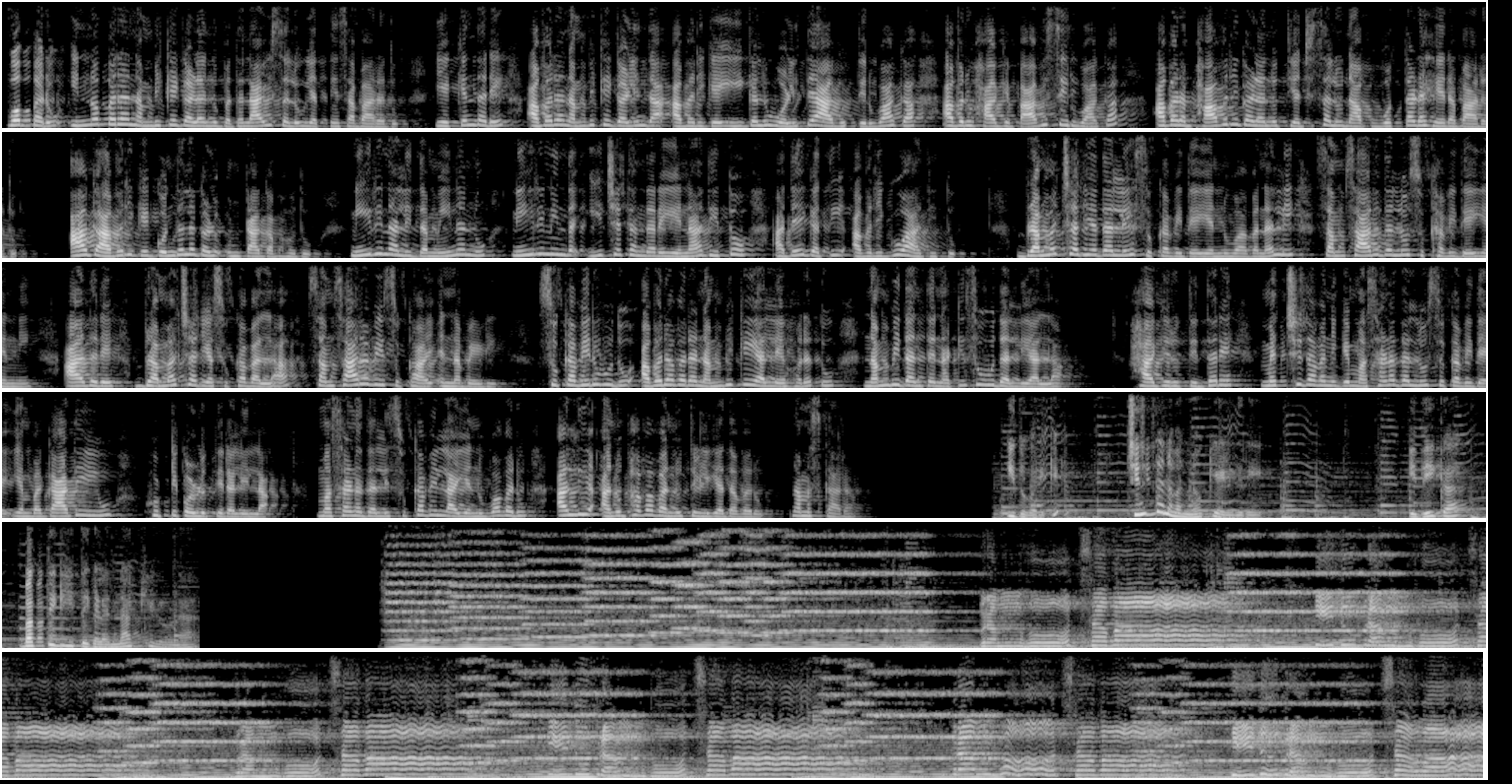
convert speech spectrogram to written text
ಒಬ್ಬರು ಇನ್ನೊಬ್ಬರ ನಂಬಿಕೆಗಳನ್ನು ಬದಲಾಯಿಸಲು ಯತ್ನಿಸಬಾರದು. ಏಕೆಂದರೆ ಅವರ ನಂಬಿಕೆಗಳಿಂದ ಅವರಿಗೆ ಈಗಲೂ ಒಳಿತೆ ಆಗುತ್ತಿರುವಾಗ, ಅವರು ಹಾಗೆ ಭಾವಿಸಿರುವಾಗ ಅವರ ಭಾವನೆಗಳನ್ನು ತ್ಯಜಿಸಲು ನಾವು ಒತ್ತಡ ಹೇರಬಾರದು. ಆಗ ಅವರಿಗೆ ಗೊಂದಲಗಳು ಉಂಟಾಗಬಹುದು. ನೀರಿನಲ್ಲಿದ್ದ ಮೀನನ್ನು ನೀರಿನಿಂದ ಈಚೆ ತಂದರೆ ಏನಾದೀತೋ ಅದೇ ಗತಿ ಅವರಿಗೂ ಆದೀತು. ಬ್ರಹ್ಮಚರ್ಯದಲ್ಲೇ ಸುಖವಿದೆ ಎನ್ನುವವನಲ್ಲಿ ಸಂಸಾರದಲ್ಲೂ ಸುಖವಿದೆ ಎನ್ನಿ. ಆದರೆ ಬ್ರಹ್ಮಚರ್ಯ ಸುಖವಲ್ಲ, ಸಂಸಾರವೇ ಸುಖ ಎನ್ನಬೇಡಿ. ಸುಖವಿರುವುದು ಅವರವರ ನಂಬಿಕೆಯಲ್ಲೇ ಹೊರತು ನಂಬಿದಂತೆ ನಟಿಸುವುದಲ್ಲಿ ಅಲ್ಲ. ಹಾಗಿರುತ್ತಿದ್ದರೆ ಮೆಚ್ಚಿದವನಿಗೆ ಮಸಣದಲ್ಲೂ ಸುಖವಿದೆ ಎಂಬ ಗಾದೆಯೂ ಹುಟ್ಟಿಕೊಳ್ಳುತ್ತಿರಲಿಲ್ಲ. ಮಸಣದಲ್ಲಿ ಸುಖವಿಲ್ಲ ಎನ್ನುವವರು ಅಲ್ಲಿಯ ಅನುಭವವನ್ನು ತಿಳಿಯದವರು. ನಮಸ್ಕಾರ. ಇದುವರೆಗೆ ಚಿಂತನವನ್ನು ಕೇಳಿದಿರಿ. ಇದೀಗ ಭಕ್ತಿಗೀತೆಗಳನ್ನ ಕೇಳೋಣ. ब्रह्मोत्सवा। इदु ब्रह्मोत्सवा। ब्रह्मोत्सवा। इदु ब्रह्मोत्सवा। ब्रह्मोत्सवा। इदु ब्रह्मोत्सवा।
